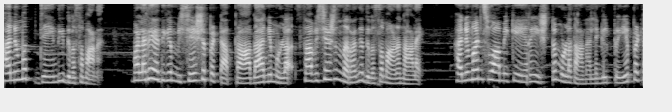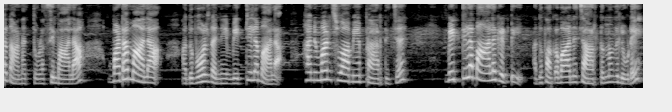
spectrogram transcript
ഹനുമത് ജയന്തി ദിവസമാണ്. വളരെയധികം വിശേഷപ്പെട്ട പ്രാധാന്യമുള്ള സവിശേഷം നിറഞ്ഞ ദിവസമാണ് നാളെ. ഹനുമാൻ സ്വാമിക്ക് ഏറെ ഇഷ്ടമുള്ളതാണ് അല്ലെങ്കിൽ പ്രിയപ്പെട്ടതാണ് തുളസിമാല വടമാല അതുപോലെ തന്നെ വെറ്റിലമാല. ഹനുമാൻ സ്വാമിയെ പ്രാർത്ഥിച്ച് വെറ്റിലമാല കെട്ടി അത് ഭഗവാന് ചാർത്തുന്നതിലൂടെ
